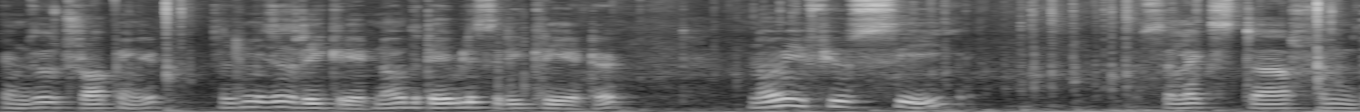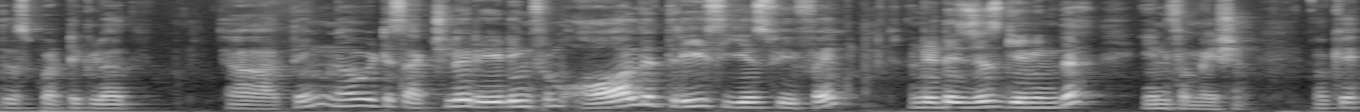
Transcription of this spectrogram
I'm just dropping it. Let me just recreate. Now the table is recreated. Now if you see select star from this particular uh, thing now it is actually reading from all the three CSV file and it is just giving the information okay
